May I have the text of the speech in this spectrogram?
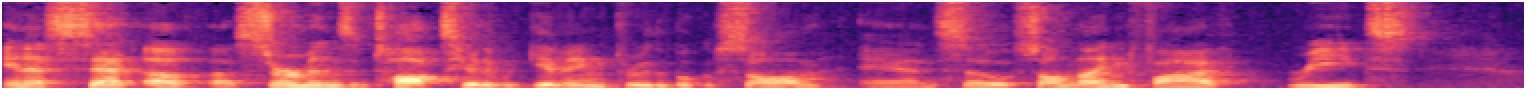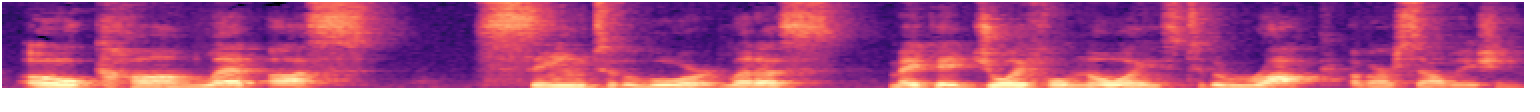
in a set of uh, sermons and talks here that we're giving through the book of Psalm. And so Psalm 95 reads, Oh, come, let us sing to the Lord. Let us make a joyful noise to the rock of our salvation.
